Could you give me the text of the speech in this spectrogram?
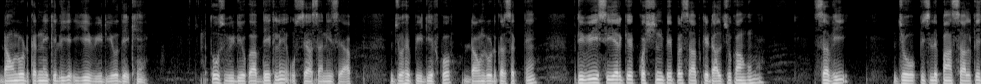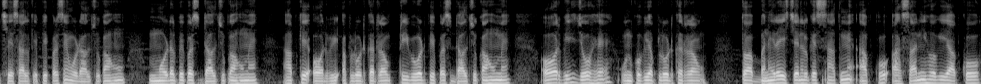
डाउनलोड करने के लिए ये वीडियो देखें। तो उस वीडियो को आप देख लें, उससे आसानी से आप जो है पीडीएफ को डाउनलोड कर सकते हैं। प्रीवियस ईयर के क्वेश्चन पेपर्स आपके डाल चुका हूँ मैं। सभी जो पिछले पाँच साल के छः साल के पेपर्स हैं, वो डाल चुका हूँ। मॉडल पेपर्स डाल चुका हूँ मैं। आपके और भी अपलोड कर रहा हूँ। प्री बोर्ड पेपर्स डाल चुका हूँ मैं। और भी जो है, उनको भी अपलोड कर रहा हूँ। तो आप बने रहे इस चैनल के साथ में। आपको आसानी होगी। आपको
